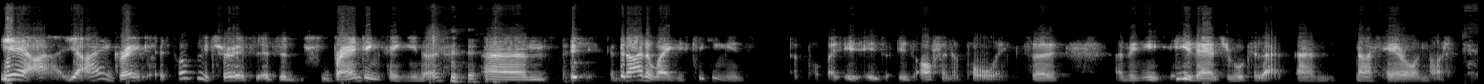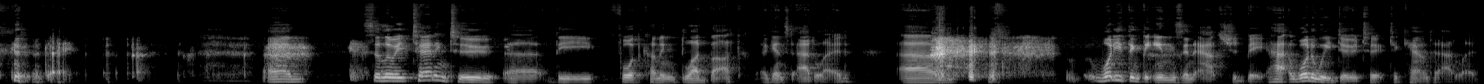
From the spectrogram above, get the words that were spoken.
yeah, I, yeah, I agree. It's probably true. It's, it's a branding thing, you know. um, but, but either way, his kicking is is is often appalling. So, I mean, he, he is answerable to that. Um, nice hair or not, in the day. Um, so, Louis, turning to uh, the forthcoming bloodbath against Adelaide, um, what do you think the ins and outs should be? How, what do we do to, to counter Adelaide?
